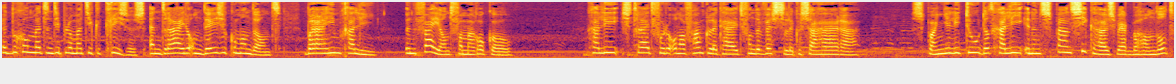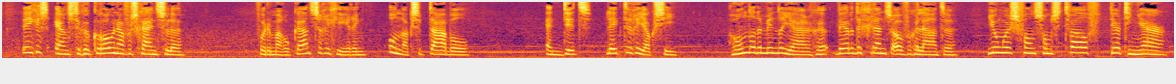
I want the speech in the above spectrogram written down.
Het begon met een diplomatieke crisis en draaide om deze commandant, Brahim Ghali, een vijand van Marokko. Ghali strijdt voor de onafhankelijkheid van de westelijke Sahara. Spanje liet toe dat Ghali in een Spaans ziekenhuis werd behandeld wegens ernstige coronaverschijnselen. Voor de Marokkaanse regering onacceptabel. En dit leek de reactie. Honderden minderjarigen werden de grens overgelaten. Jongens van soms 12, 13 jaar.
